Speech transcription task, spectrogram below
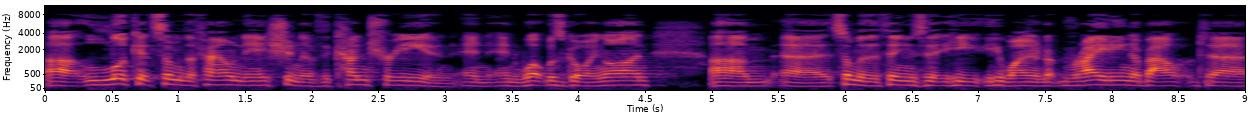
uh, look at some of the foundation of the country and, and, and what was going on um, uh, some of the things that he he wound up writing about uh,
